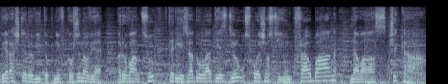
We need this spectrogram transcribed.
vyražte do Výtopny v Kořenově. Rovan Cuk, který řadu let jezdil u společnosti Jungfraubahn, na vás čeká.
